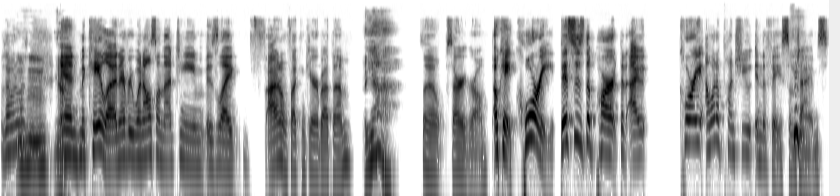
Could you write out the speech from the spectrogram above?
Was that what it was? Mhm. Yeah. And Michaela and everyone else on that team is like, I don't fucking care about them. yeah. So sorry, girl. Okay, Cory. This is the part that I, Cory, I want to punch you in the face sometimes.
